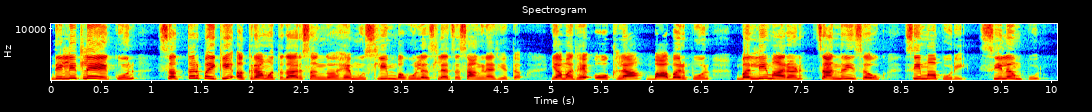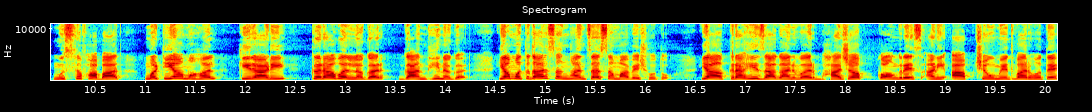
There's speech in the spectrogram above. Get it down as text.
दिल्लीतले एकूण सत्तरपैकी अकरा मतदारसंघ हे मुस्लिम बहुल असल्याचं सांगण्यात येतं. यामध्ये ओखला बाबरपूर बल्लीमारण चांदणी चौक सीमापुरी सीलमपूर मुस्तफाबाद मटिया महल किराडी करावल नगर गांधीनगर या मतदारसंघांचा समावेश होतो. या अकराही जागांवर भाजप काँग्रेस आणि आपचे उमेदवार होते.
